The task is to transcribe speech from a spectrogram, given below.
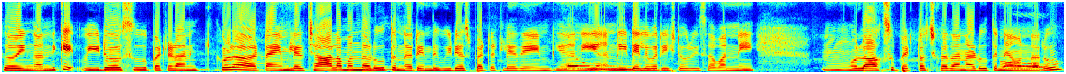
సో ఇంక అందుకే వీడియోస్ పెట్టడానికి కూడా టైం లేదు. చాలామంది అడుగుతున్నారు ఎందుకు వీడియోస్ పెట్టట్లేదు? ఏంటి అని? అన్ని డెలివరీ స్టోరీస్ అవన్నీ వ్లాగ్స్ పెట్టొచ్చు కదా? అని అడుగుతూనే ఉన్నారు.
